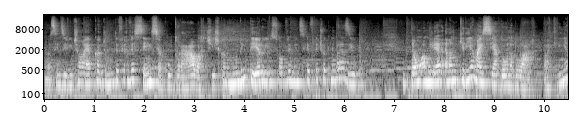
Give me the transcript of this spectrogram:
1920 é uma época de muita efervescência cultural, artística no mundo inteiro e isso obviamente se refletiu aqui no Brasil. Então a mulher ela não queria mais ser a dona do lar, ela queria,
